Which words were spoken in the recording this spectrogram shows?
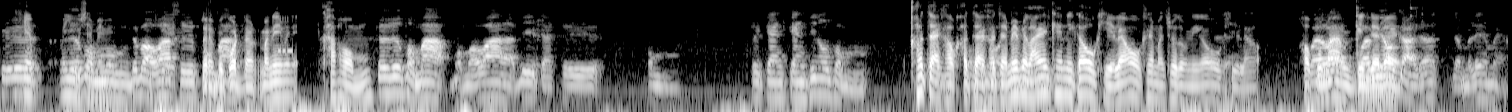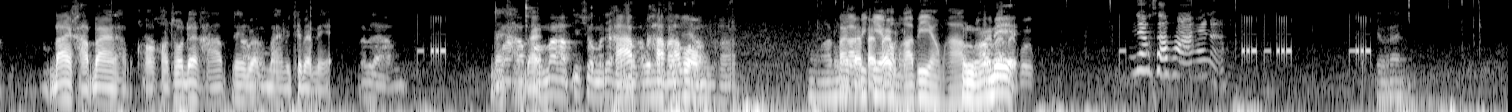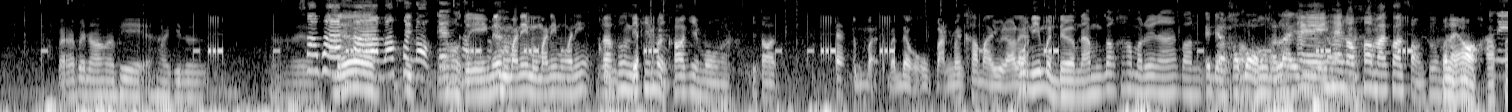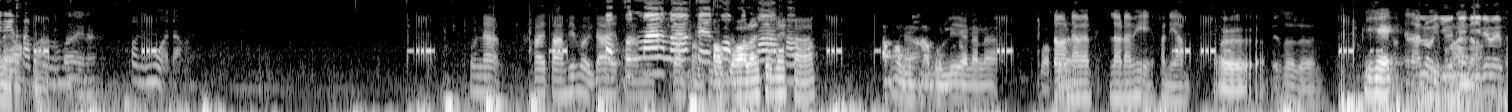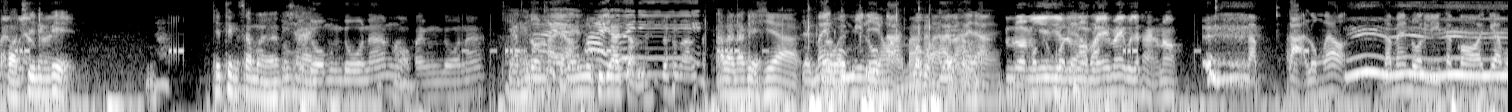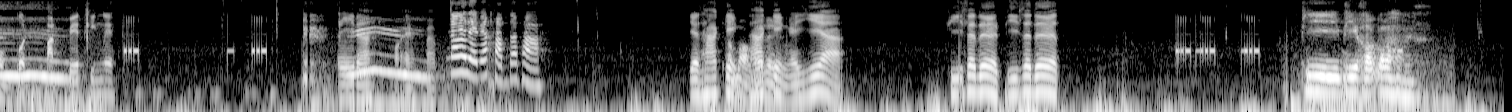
คือเก็บไม่อยู่ใช่ไหมผมจะบอกว่าคือเดี๋ยวไปกดมานี่มานี่ครับผม ก็คือผมอะผมมาว่าพี่แต่คือผมคือแกงแกงที่นู่นผม เข้าใจครับเข้าใจเข้าใจไม่เป็นไรแค่นี้ก็โอเคแล้วแค่มาช่วยตรงนี้ก็โอเคแล้ว ขอบคุณมากเกินใจไว้ด้มีวยโอกาสก็เดี๋ยวมาเล่นใหม่ครับได้ครับได้ครับ ขอขอโทษด้วยครับที่แบบมาไม่ใช่แบบนี้ไม่เป็นไรครับได้ครับขได้อบคุณมากครับที่ชมมาเล่นครับครับครับผมไปครับไปพี่เค้กไปผมครับพี่ผมครับผมครับพี่เรียกสภาให้หน่อยเดี๋ยวกันไปแล้วไปนอนกันพี่หากินหาอะไรสภาเด้อครับบางคนออกแกงของตัวเองเด้อมึงมานี่มึงมานี่มึงมานี่แล้วพรุ่งนี้พี่หมึกเข้ากี่โมงอะพี่ตอน มันเดี๋ยวมันมันเข้ามาอยู่แล้วแหพละวกนี้เหมือนเดิมนะมึงต้องเข้ามาด้วยนะตอนเดี๋ยวเขาบอกเขาไล่ให้ให้เขาเข้ามาก่อนสองทุ่มคนไหนออกครับนี่นี่ครับคนไล่นะคนหัวดพรุ่งนี้ใครตามพี่หมึกได้ำขอบคุณมากนะตแกอนขสออบงคุณมากครับ ครับผมครับบุลลี่อันนั้นนะบอกแล้วเลยนะแล้วนะพี่คนนี้ครับ เออ เดี๋ยวโซเดินพี่เค้กฮัลโหลยืนดีๆได้ไหมขอทีหนึ่งพี่ คิดถึงเสมอพี่ชาย โดนมึงโดนนะมึงออกไปมึงโดนนะอยากให้โดนใครอะอยากให้ลูกพี่ยาจับดีอะไรนะพี่เฮียไม่ผมมีรูปนะหอยผมมาถ่ายไว้ให้นะรวมยี่รวมเลยไม่กูจะถ่ายข้างนอกแบบกะลงแล้ว แล้วแม่งโดนรีสกอร์เฮียผมกดปัดเฟซทิ้งเลยนี่นะขอแอบแป๊บได้เลยไหมครับสภาอย่าท่าเก่งท่าเก่งไอ้เหี้ยพีเสดิร์ดพีเสดิร์ดพี่พี่เขาก็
